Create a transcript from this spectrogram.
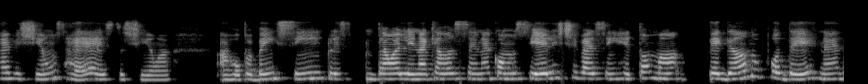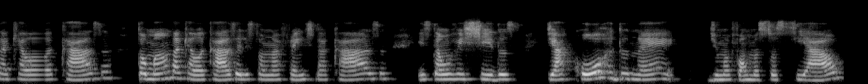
né, vestiam os restos, tinham a, a roupa bem simples. Então, ali naquela cena é como se eles estivessem retomando, pegando o poder né, daquela casa, tomando aquela casa, eles estão na frente da casa, estão vestidos de acordo, né, de uma forma social,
